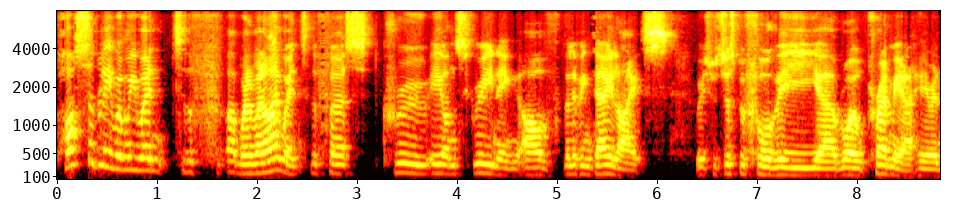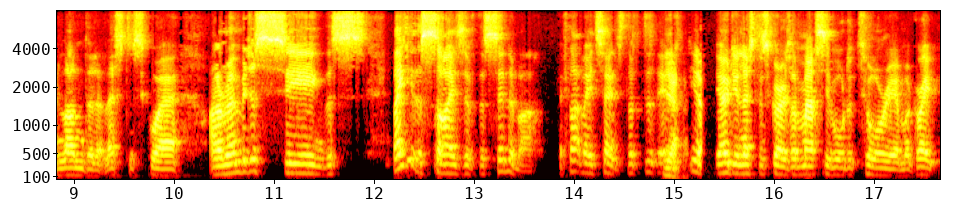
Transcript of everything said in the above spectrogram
possibly when we went to the uh, when when I went to the first crew Eon screening of The Living Daylights, which was just before the uh, royal premiere here in London at Leicester Square, I remember just seeing this basically the size of the cinema if that made sense. The, the, yeah. you know, the Odeon Leicester Square is a massive auditorium, a great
